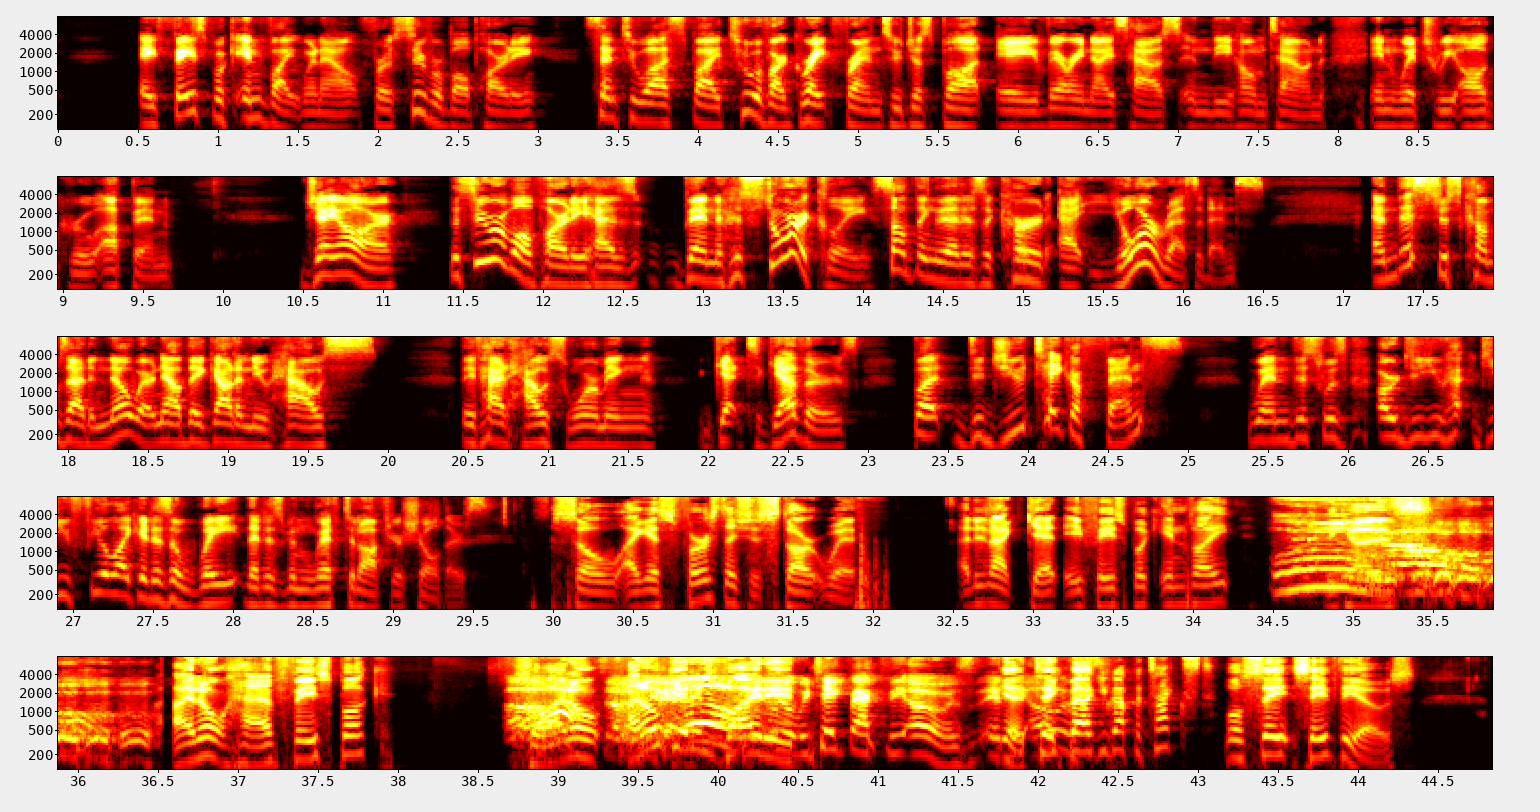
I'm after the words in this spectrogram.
a Facebook invite went out for a Super Bowl party sent to us by two of our great friends who just bought a very nice house in the hometown in which we all grew up in. JR, the Super Bowl party has been historically something that has occurred at your residence. And this just comes out of nowhere. Now they got a new house. They've had housewarming get-togethers, but did you take offense when this was or do you ha- do you feel like it is a weight that has been lifted off your shoulders? So I guess first I should start with I did not get a Facebook invite because I don't have Facebook. So I don't I don't get Oh, invited. no, we take back the O's. Yeah, The take O's- back- You got the text? well, save save the O's.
